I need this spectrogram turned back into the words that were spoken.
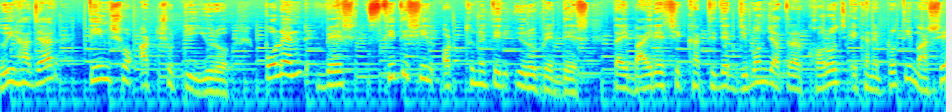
দুই হাজার তিনশো আটষট্টি ইউরো। পোল্যান্ড বেশ স্থিতিশীল অর্থনীতির ইউরোপের দেশ, তাই বাইরের শিক্ষার্থীদের জীবনযাত্রার খরচ এখানে প্রতি মাসে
